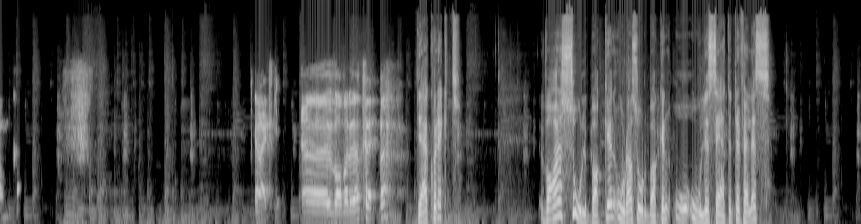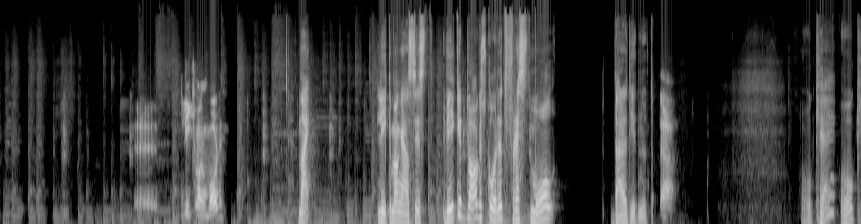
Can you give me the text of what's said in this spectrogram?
HamKam? Jeg veit ikke. Eh, hva var det der? 13.? Det er korrekt. Hva har Solbakken, Ola Solbakken og Ole Sæter til felles? Like mange mål? Nei. Like mange assist. Hvilket lag skåret flest mål? Der er tiden ute. Ja. Ok, ok.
